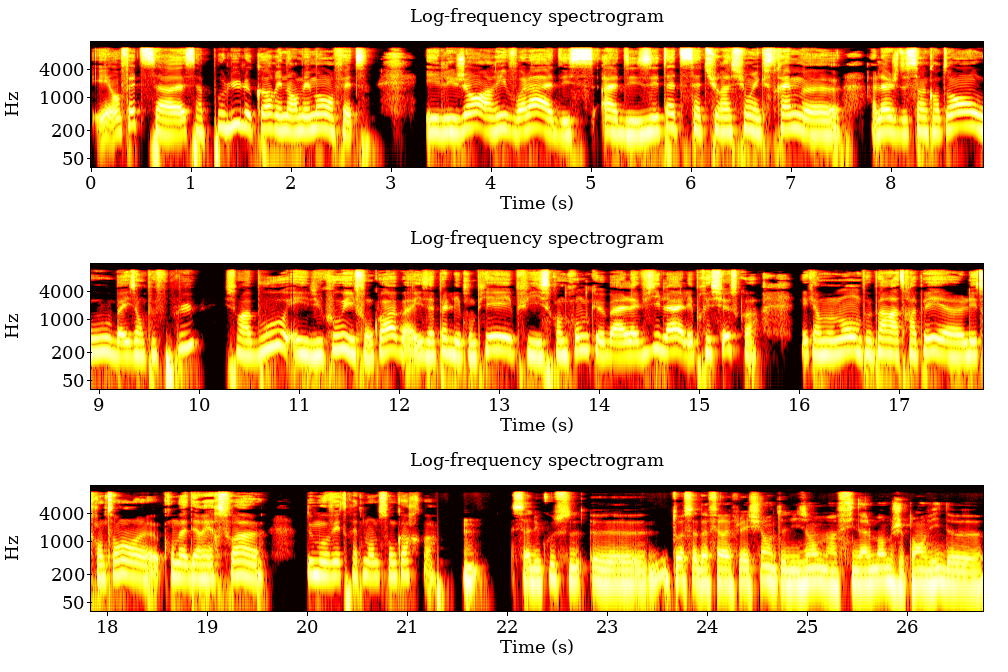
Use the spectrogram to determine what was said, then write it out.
et en fait ça ça pollue le corps énormément en fait et les gens arrivent voilà à des à des états de saturation extrême euh, à l'âge de 50 ans où bah ils en peuvent plus. Ils sont à bout et du coup ils font quoi? Bah ils appellent les pompiers et puis ils se rendent compte que bah la vie là elle est précieuse quoi. Et qu'à un moment on peut pas rattraper euh, les 30 ans euh, qu'on a derrière soi de mauvais traitements de son corps quoi. Mmh. ça du coup toi ça t'a fait réfléchir en te disant bah, finalement j'ai pas envie de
